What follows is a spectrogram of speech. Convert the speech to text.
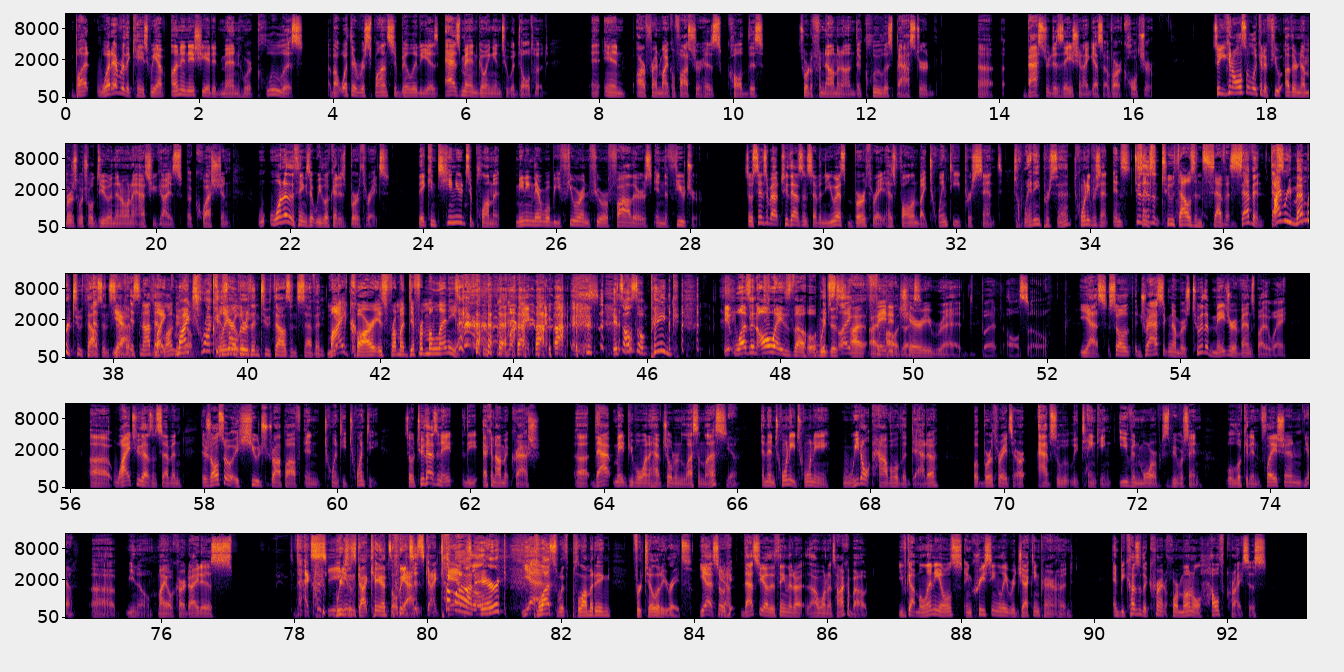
But whatever the case, we have uninitiated men who are clueless about what their responsibility is as men going into adulthood. And, our friend Michael Foster has called this sort of phenomenon the clueless bastard uh, bastardization, I guess, of our culture. So you can also look at a few other numbers, which we'll do, and then I want to ask you guys a question. W- One of the things that we look at is birth rates. They continue to plummet, meaning there will be fewer and fewer fathers in the future. So since about 2007, the U.S. birth rate has fallen by 20%. Twenty percent? 20%. And Since 2000, 2007. Seven. That's- I remember two thousand seven. Yeah. it's not that Like, long ago. My truck Clearly. is older than 2007. My car is from a different millennium. It's also pink. it wasn't always though. We it's just, like I, I faded apologize. cherry red, but also yes. So drastic numbers. Two of the major events, by the way. Uh, why 2007? There's also a huge drop off in 2020. So 2008, the economic crash, uh, that made people want to have children less and less. Yeah. And then 2020, we don't have all the data, but birth rates are absolutely tanking even more because people are saying, "Well, look at inflation." Yeah. Uh, you know, myocarditis, vaccine. We just got canceled. We Yeah. just got canceled. Come on. Eric. Yeah. Plus, with plummeting fertility rates. Yeah, so Yeah. that's the other thing that I, I want to talk about. You've got millennials increasingly rejecting parenthood, and because of the current hormonal health crisis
